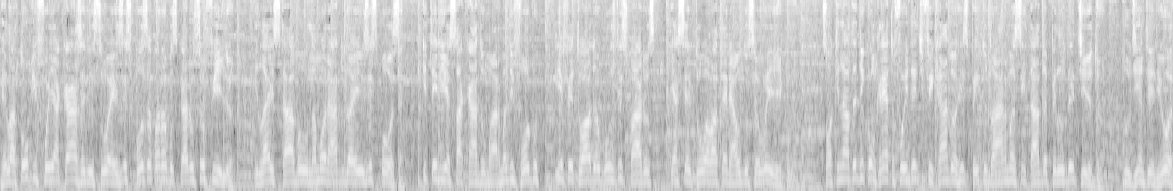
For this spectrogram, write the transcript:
relatou que foi à casa de sua ex-esposa para buscar o seu filho e lá estava o namorado da ex-esposa, que teria sacado uma arma de fogo e efetuado alguns disparos que acertou a lateral do seu veículo. Só que nada de concreto foi identificado a respeito da arma citada pelo detido. No dia anterior,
